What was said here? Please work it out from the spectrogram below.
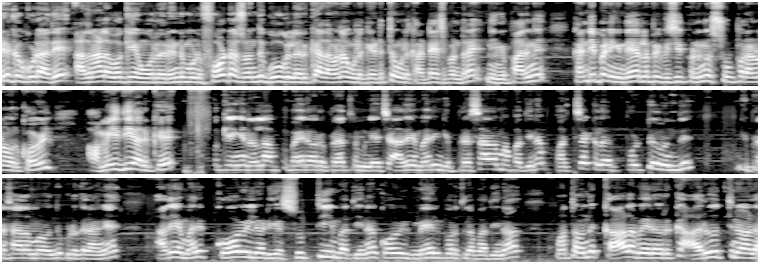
எடுக்கக்கூடாது அதனால் ஓகே உங்களுக்கு ரெண்டு மூணு ஃபோட்டோஸ் வந்து கூகுளில் இருக்குது அதை வேணால் உங்களுக்கு எடுத்து உங்களுக்கு அட்டாச் பண்ணுறேன் நீங்கள் பாருங்கள் கண்டிப்பாக நீங்கள் நேரில் போய் விசிட் பண்ணுங்கள் சூப்பரான ஒரு கோவில். அமைதியாக இருக்குது ஓகேங்க நல்லா பைரவரை பிரார்த்தனை பண்ணியாச்சு. அதே மாதிரி இங்கே பிரசாதமாக பார்த்தீங்கன்னா பச்சை கலர் பொட்டு வந்து பிரசாதமாக வந்து கொடுக்குறாங்க. அதே மாதிரி கோவிலுடைய சுற்றியும் பார்த்தீங்கன்னா கோவில் மேல்புறத்தில் பார்த்தீங்கன்னா மொத்தம் வந்து காலபைரவருக்கு அறுபத்தி நாலு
